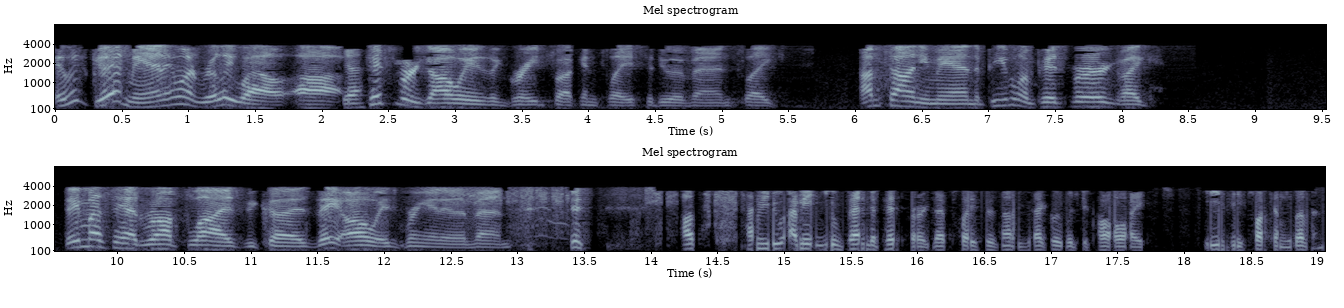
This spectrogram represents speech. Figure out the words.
It was good, man. It went really well. Uh Yeah? Pittsburgh's always a great fucking place to do events. Like I'm telling you, man, the people in Pittsburgh, like they must have had rough lives because they always bring in an event. Have you? I mean, you've been to Pittsburgh. That place is not exactly what you call like easy fucking living.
